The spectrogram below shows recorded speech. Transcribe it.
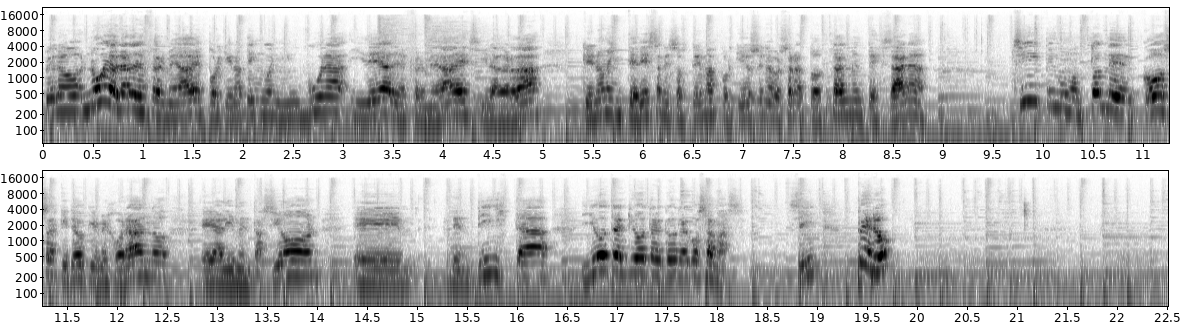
Pero no voy a hablar de enfermedades porque no tengo ninguna idea de enfermedades y la verdad que no me interesan esos temas porque yo soy una persona totalmente sana. Sí, tengo un montón de cosas que tengo que ir mejorando, eh, alimentación, eh, dentista y otra que otra que otra cosa más. ¿Sí? Pero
